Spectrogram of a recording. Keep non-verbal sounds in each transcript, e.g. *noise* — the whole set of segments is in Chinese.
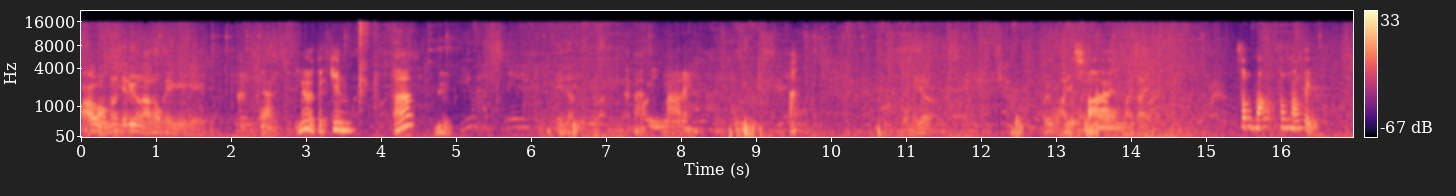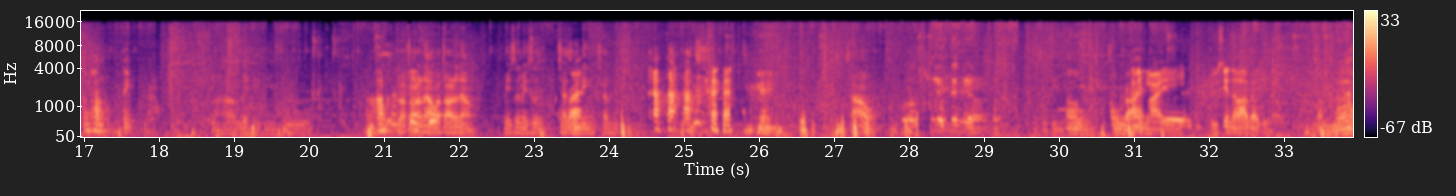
啊，我们那血用拿头 o k o k o 以。哎呀，你在这干？啊？等一下，注意啊！操你妈的！我没了。哎，我还有，我还在呀。疯狂，疯狂顶，疯狂顶。我操，没皮肤。我找得了，我找得了，没事没事，下心零，下心零。哈哈哈！操。没有线的，哦，来，你买有线的啦，不要紧。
